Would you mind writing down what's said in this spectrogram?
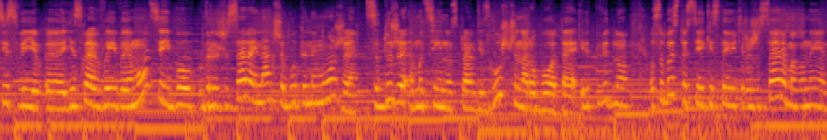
ці свої е, яскраві вияви емоцій, бо в режисера інакше бути не може. Це дуже емоційно справді згущена робота, і відповідно особистості, які стають режисерами, вони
